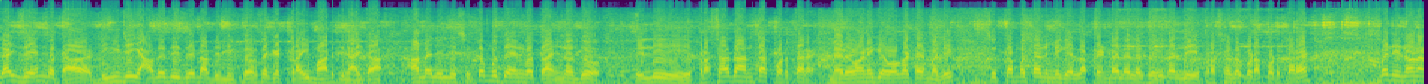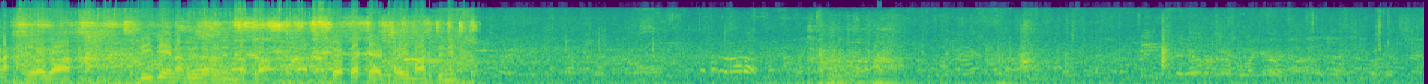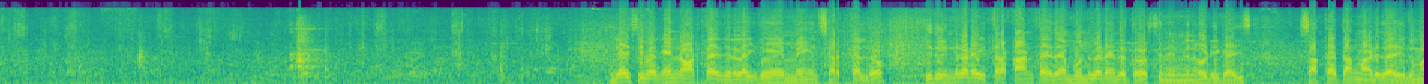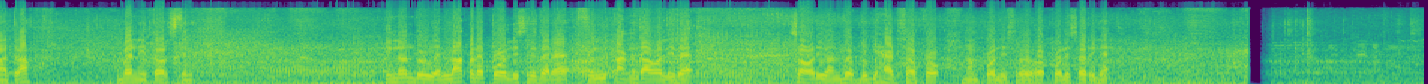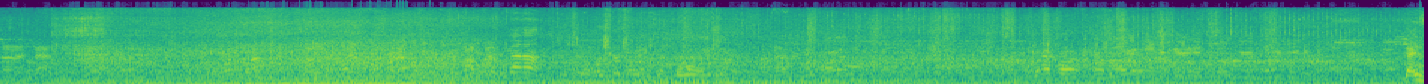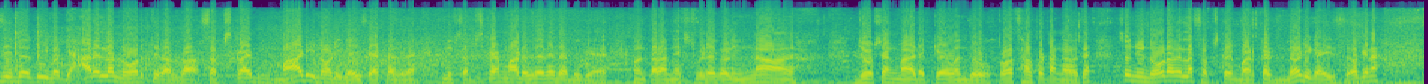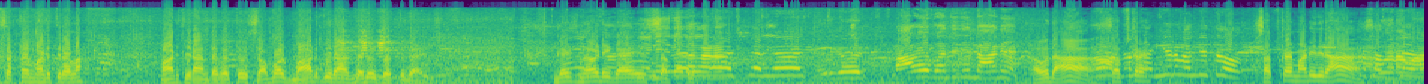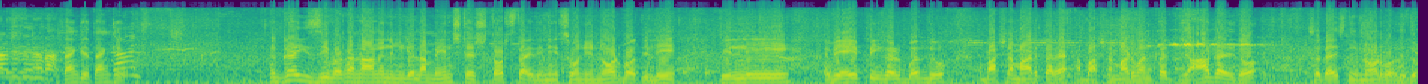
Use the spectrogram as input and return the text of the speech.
ಗೈಸ್ ಏನು ಗೊತ್ತಾ? ಡಿ ಜೆ ಯಾವುದಾದ್ರು ಇದ್ರೆ ನಾನು ನಿಮಗೆ ತೋರ್ಸೋಕ್ಕೆ ಟ್ರೈ ಮಾಡ್ತೀನಿ, ಆಯಿತಾ? ಆಮೇಲೆ ಇಲ್ಲಿ ಸುತ್ತಮುತ್ತ ಏನು ಗೊತ್ತಾ? ಇನ್ನೊಂದು, ಇಲ್ಲಿ ಪ್ರಸಾದ ಅಂತ ಕೊಡ್ತಾರೆ. ಮೆರವಣಿಗೆ ಹೋಗೋ ಟೈಮಲ್ಲಿ ಸುತ್ತಮುತ್ತ ನಿಮಗೆಲ್ಲ ಪೆಂಡಲ್ ಎಲ್ಲ ಸಿಗುತ್ತೆ ಅಲ್ಲಿ ಪ್ರಸಾದ ಕೂಡ ಕೊಡ್ತಾರೆ. ಬನ್ನಿ, ನೋಡೋಣ. ಇವಾಗ ಡಿ ಜೆ ಏನಾದರೂ ನಾನು ನಿಮ್ಮ ಹತ್ರ? ತೋರ್ಸೋಕ್ಕೆ ಟ್ರೈ ಮಾಡ್ತೀನಿ. ಗೈಸ್ ಇವಾಗ ಏನು ನೋಡ್ತಾ ಇದ್ದೀರಲ್ಲ, ಇದೇ ಮೇನ್ ಸರ್ಕಲ್ಲು ಇದು ಹಿಂದ್ಗಡೆ ಈ ಥರ ಕಾಣ್ತಾ ಇದೆ. ಮುಂದ್ಗಡೆಯಿಂದ ತೋರಿಸ್ತೀನಿ ನೋಡಿ ಗೈಸ್ ಸಖತ್ತಾಗಿ ಮಾಡಿದ ಇದು ಮಾತ್ರ. ಬನ್ನಿ, ತೋರಿಸ್ತೀನಿ. ಇನ್ನೊಂದು, ಎಲ್ಲ ಕಡೆ ಪೊಲೀಸರು ಇದ್ದಾರೆ ಫುಲ್ ಕಣ್ಗಾವಲಿದೆ ಸೊ ಅವರಿಗೊಂದು ಬಿಗ್ ಹ್ಯಾಟ್ಸ್ ಆಫು ನಮ್ಮ ಪೊಲೀಸರು ಪೊಲೀಸವರಿಗೆ ಗೈಸ್ ಇದ್ದದ್ದು ಇವಾಗ ಯಾರೆಲ್ಲ ನೋಡ್ತಿರಲ್ವಾ ಸಬ್ಸ್ಕ್ರೈಬ್ ಮಾಡಿ ನೋಡಿ ಗೈಸ್ ಯಾಕಂದರೆ ನೀವು ಸಬ್ಸ್ಕ್ರೈಬ್ ಮಾಡಿದ್ರೇ ನಮಗೆ ಒಂಥರ ನೆಕ್ಸ್ಟ್ ವೀಡಿಯೋಗಳು ಇನ್ನೂ ಜೋಶಂಗೆ ಮಾಡೋಕ್ಕೆ ಒಂದು ಪ್ರೋತ್ಸಾಹ ಕೊಟ್ಟಂಗೆ ಆಗುತ್ತೆ. ಸೊ ನೀವು ನೋಡೋರೆಲ್ಲ ಸಬ್ಸ್ಕ್ರೈಬ್ ಮಾಡ್ಕೊಂಡು ನೋಡಿ ಗೈಸ್ ಓಕೆನಾ ಸಬ್ಸ್ಕ್ರೈಬ್ ಮಾಡ್ತೀರಲ್ಲ? ಮಾಡ್ತೀರಾ ಅಂತ ಗೊತ್ತು ಸಪೋರ್ಟ್ ಮಾಡ್ತೀರಾ ಅಂತಲೂ ಗೊತ್ತು ಗೈಸ್ ಗೈಸ್ ನೋಡಿ ಗೈಸ್ ಸಬ್ಸ್ಕ್ರೈಬ್ ನಾವೇ ಬಂದಿದ್ದೀನಿ ನಾನೇ. ಹೌದಾ? ಸಬ್ಸ್ಕ್ರೈಬ್ ಸಬ್ಸ್ಕ್ರೈಬ್ ಮಾಡಿದ್ದೀರಾ? Thank you thank you guys ಇವಾಗ ನಾನು ನಿಮಗೆಲ್ಲ ಮೇನ್ ಸ್ಟೇಜ್ ತೋರಿಸ್ತಾ ಇದ್ದೀನಿ. ಸೊ ನೀವು ನೋಡ್ಬೋದು ಇಲ್ಲಿ. ಇಲ್ಲಿ ವಿ ಐ ಪಿಗಳು ಬಂದು ಭಾಷಣ ಮಾಡ್ತಾರೆ. ಆ ಭಾಷಣ ಮಾಡುವಂಥ ಜಾಗ ಇದು. ಸೊ ಗೈಸ್ ನೀವು ನೋಡ್ಬೋದು ಇದು.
